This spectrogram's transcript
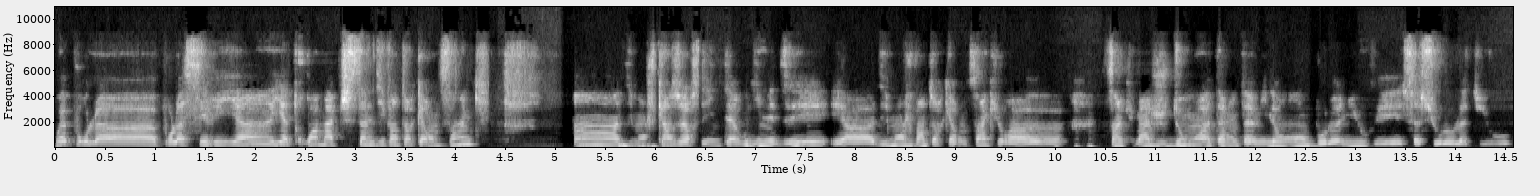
Ouais, pour la, pour la Serie A, il y a trois matchs samedi 20h45. Un dimanche 15h, c'est Inter ou Dinezze. Et à dimanche 20h45, il y aura euh, cinq matchs, dont Atalanta Milan, Bologne Juve, Sassuolo Lazio,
